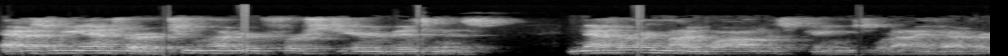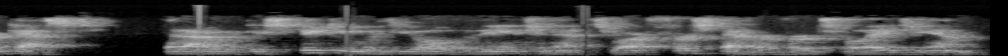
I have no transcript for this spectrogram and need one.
As we enter our 201st year in business, never in my wildest dreams would I have ever guessed that I would be speaking with you over the internet through our first ever virtual AGM.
